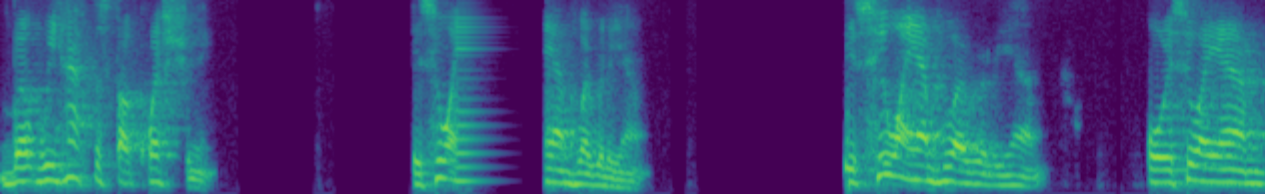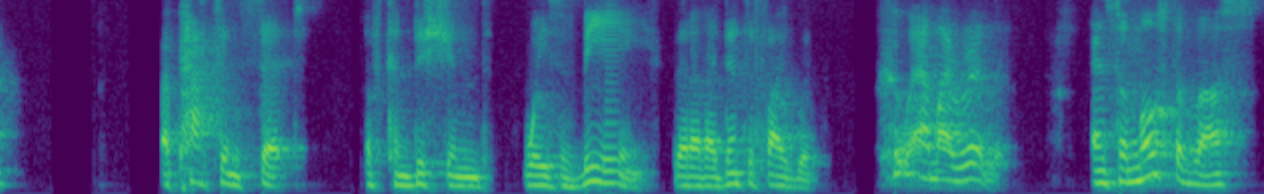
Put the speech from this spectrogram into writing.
But we have to start questioning is who I am who I really am? Is who I am who I really am? Or is who I am a pattern set of conditioned ways of being that I've identified with? Who am I really? And so most of us,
